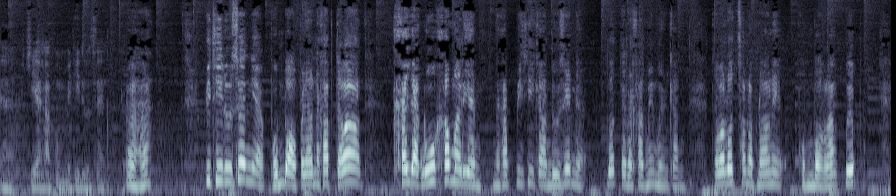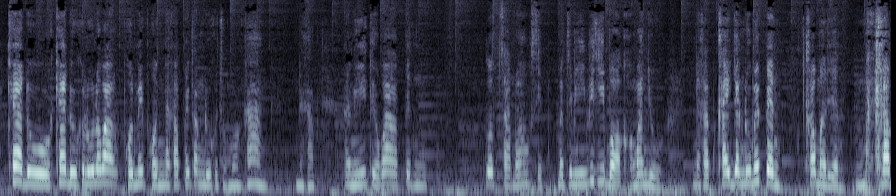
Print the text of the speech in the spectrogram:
อ่าเคลียร์ครับผมวิธีดูเส้นอ่าฮะวิธีดูเส้นเนี่ย ผมบอกไปแล้วนะครับ แต่ว่าใครอยากรู้เข้ามาเรียนนะครับ วิธีการดูเส้นเนี่ยรถแต่ละคันไม่เหมือนกัน แต่ว่ารถสำหรับน้องเนี่ยผมบอกแล้วปุ๊บแค่ดูแค่ดูก็รู้แล้วว่าพ้นไม่พ้นนะครับ ไม่ต้องดูกระจกมองข้างนะครับ อันนี้ถือว่าเป็นรถ 360 มันจะมีวิธีบอกของมันอยู่ นะครับ ใครยังดูไม่เป็นเข้ามาเรียนนะครับ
